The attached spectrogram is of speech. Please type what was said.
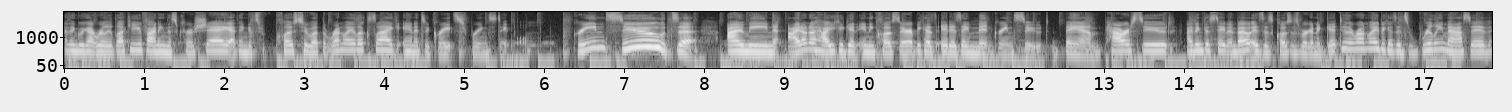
I think we got really lucky finding this crochet. I think it's close to what the runway looks like, and it's a great spring staple. Green suit! I mean, I don't know how you could get any closer because it is a mint green suit. Bam, power suit. I think the statement bow is as close as we're gonna get to the runway because it's really massive.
